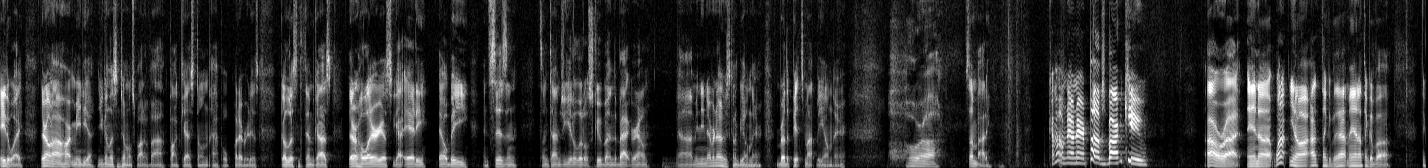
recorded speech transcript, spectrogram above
Either way, they're on iHeartMedia. You can listen to them on Spotify, podcast on Apple, whatever it is. Go listen to them guys. They're hilarious. You got Eddie, LB, and Sizzin. Sometimes you get a little scuba in the background. Um, and you never know who's going to be on there. Brother Pitts might be on there. Or uh, somebody. Come on down there, Bub's Barbecue. All right. And uh, I, you know, I, I think of that, man. I think of uh, the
